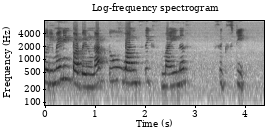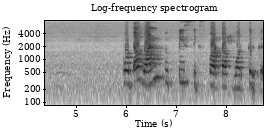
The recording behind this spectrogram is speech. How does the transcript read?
ஸோ ரிமைனிங் பார்ட் வேணும்னா two one six minus sixty போட்டால் one fifty six part of work இருக்கு.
